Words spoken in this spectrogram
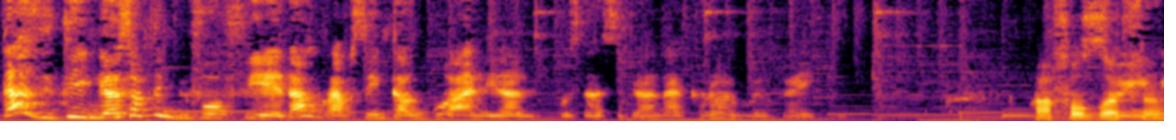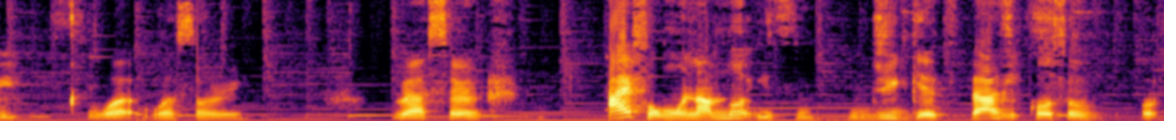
That's the thing. There's something before fear. That's what I'm saying. Can go hand in hand with imposter syndrome. And I cannot remember it. I've So sorry, forgotten. babies. What what sorry? Well, sorry. I for one, I'm not eating. Do you get? That's the Me cause too. of.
